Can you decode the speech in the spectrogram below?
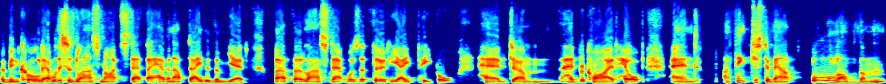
have been called out. Well, this is last night's stat. They haven't updated them yet, but the last stat was that 38 people had um, had required help, and I think just about all of them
